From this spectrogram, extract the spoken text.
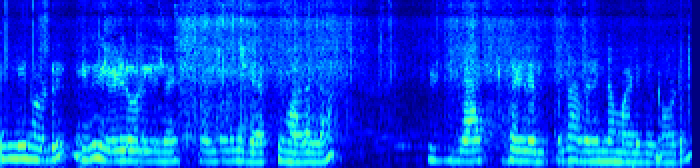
ಇಲ್ಲಿ ನೋಡ್ರಿ, ಇದು ಎಳ್ಳು ಹೋಳಿಗೆ ಗೈಸ್ ಎಳ್ಳು ಹೋಳಿಗೆ ಜಾಸ್ತಿ ಮಾಡಲ್ಲ. ಬ್ಲ್ಯಾಕ್ ಎಳ್ಳು ಇರುತ್ತಲ್ಲ ಅದರಿಂದ ಮಾಡಿದೀವಿ ನೋಡ್ರಿ.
